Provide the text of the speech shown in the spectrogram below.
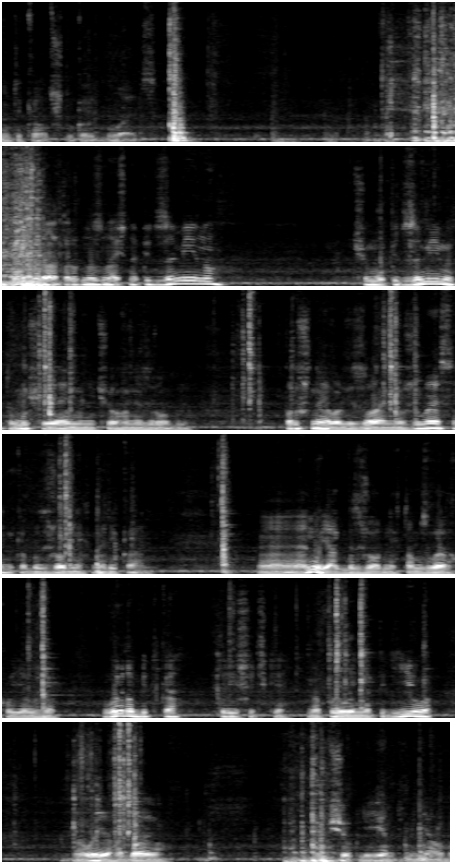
Ну, така от штука відбувається. Карбюратор однозначно під заміну. Чому під заміну? Тому що я йому нічого не зроблю. Поршнева візуально живесенька, без жодних нарікань. Е, ну як без жодних, там зверху є вже виробітка трішечки, напилення під'їло. Але я гадаю, якщо клієнт міняв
